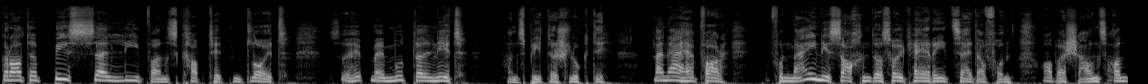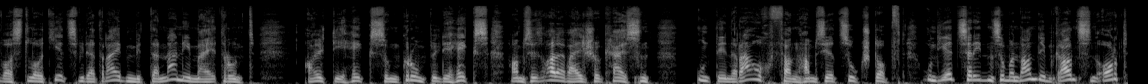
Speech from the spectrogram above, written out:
grad ein bisser lieb wann's gehabt hätten Leut. So hätt mein Mutterl nicht. Hans-Peter schluckte. Nein, nein, Herr Pfarr, von meine Sachen, da soll keine Red sein davon. Aber schauen's an, was die Leut jetzt wieder treiben mit der Nanny Maid rund. Alte Hex und grumpelte Hex haben sie's allerweil schon geheißen. Und den Rauchfang haben sie ja zugestopft. Und jetzt reden sie umeinander im ganzen Ort,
